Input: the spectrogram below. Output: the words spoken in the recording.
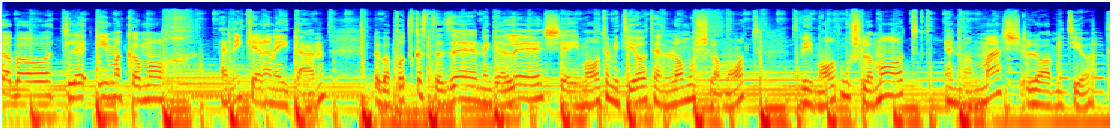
הבאות לאימא כמוך. אני קרן איתן, ובפודקאסט הזה נגלה שאימהות אמיתיות הן לא מושלמות, ואימהות מושלמות הן ממש לא אמיתיות.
